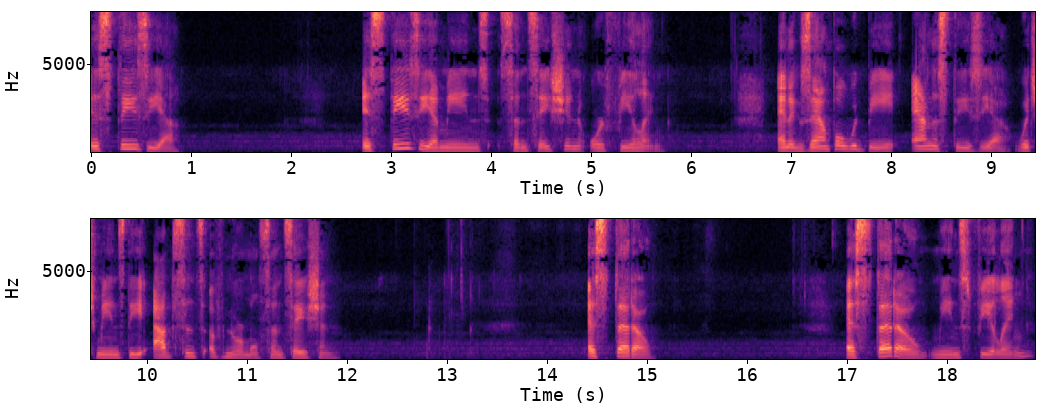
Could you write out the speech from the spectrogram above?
Esthesia. Esthesia means sensation or feeling. An example would be anesthesia, which means the absence of normal sensation. Estheto. Estheto means feeling,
